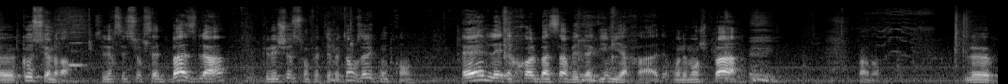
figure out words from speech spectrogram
euh, cautionnera. C'est-à-dire c'est sur cette base-là que les choses sont faites. Et maintenant vous allez comprendre. On ne mange pas pardon, le,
